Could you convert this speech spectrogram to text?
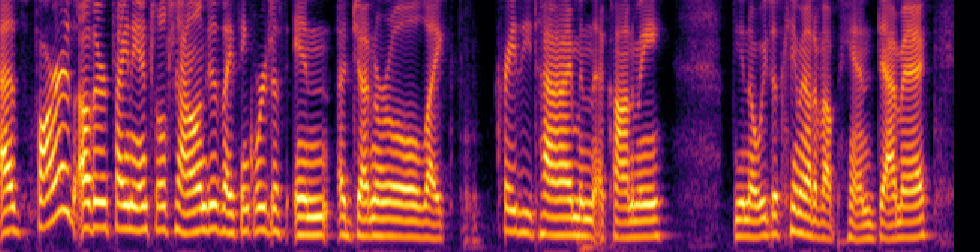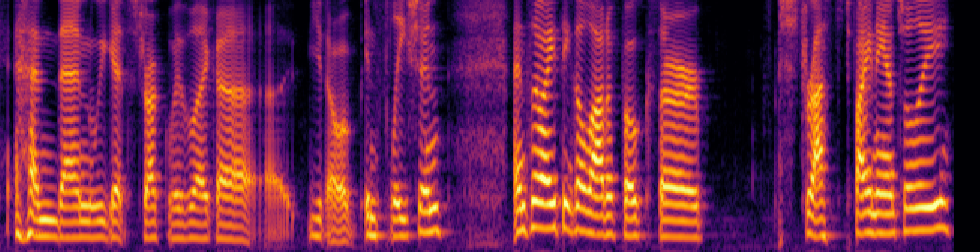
As far as other financial challenges i think we're just in a general like crazy time in the economy you know, we just came out of a pandemic and then we get struck with like a, a, you know, inflation. And so I think a lot of folks are stressed financially,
